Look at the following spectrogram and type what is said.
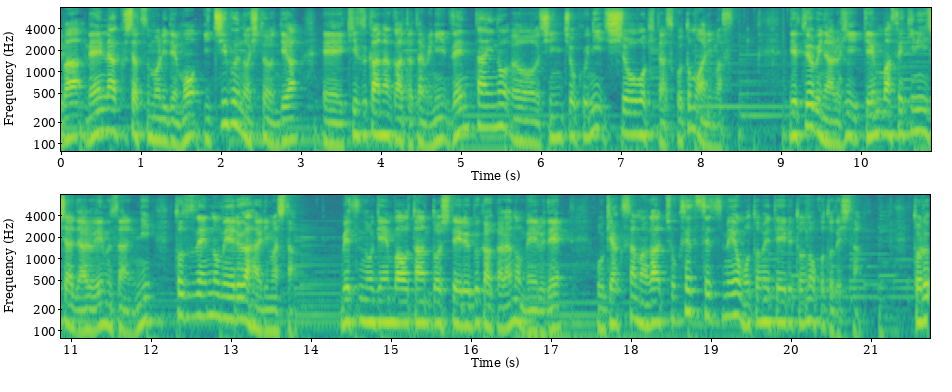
えば連絡したつもりでも一部の人では、え、気づかなかったために全体の進捗に支障をきたすこともあります。月曜日のある日現場責任者である M さんに突然のメールが入りました。別の現場を担当している部下からのメールでお客様が直接説明を求めているとのことでした。トラ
